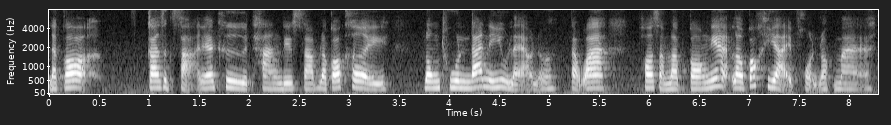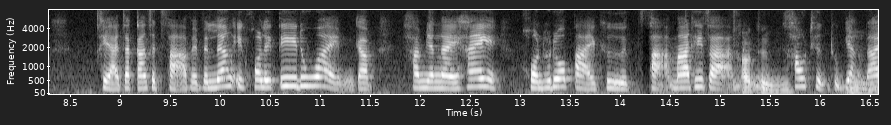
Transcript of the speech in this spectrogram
แล้วก็การศึกษาเนี่ยคือทาง Disrupt แล้วก็เคยลงทุนด้านนี้อยู่แล้วเนอะแต่ว่าพอสำหรับกองเนี่ยเราก็ขยายผลออกมา ขยายจากการศึกษาไปเป็นเรื่อง equality ด้วยเหมือนกับทำยังไงให้คนทั่วๆไปคือสามารถที่จะเข้าถึงเข้าถึงทุกอย่างอืมได้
